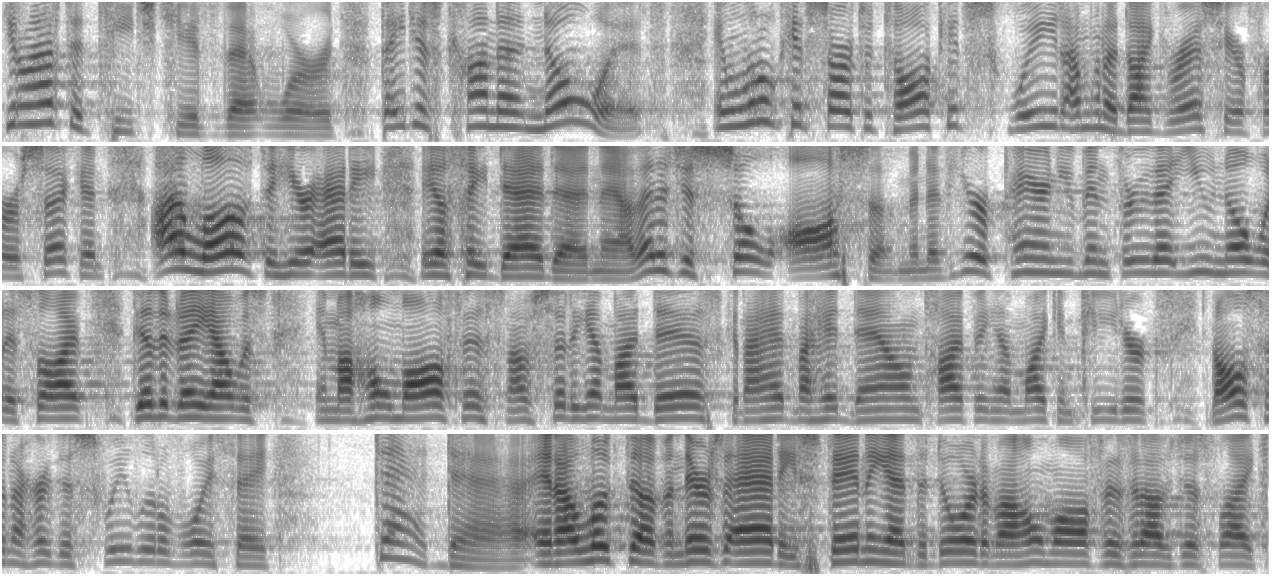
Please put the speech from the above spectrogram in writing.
You don't have to teach kids that word. They just kind of know it. And when little kids start to talk, it's sweet. I'm going to digress here for a second. I love to hear Addie you know, say dad, dad now. That is just so awesome. And if you're a parent, you've been through that, you know what it's like. The other day I was in my home office and I was sitting at my desk and I had my head down typing at my computer. And all of a sudden I heard this sweet little voice say, Dad, Dad. And I looked up and there's Addie standing at the door to my home office. And I was just like,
